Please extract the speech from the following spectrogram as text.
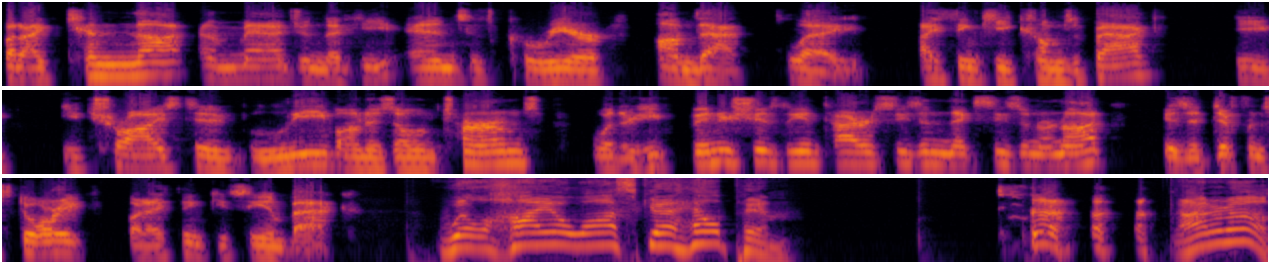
but I cannot imagine that he ends his career on that play. I think he comes back. He he tries to leave on his own terms. Whether he finishes the entire season next season or not is a different story, but I think you see him back. Will ayahuasca help him? I don't know.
